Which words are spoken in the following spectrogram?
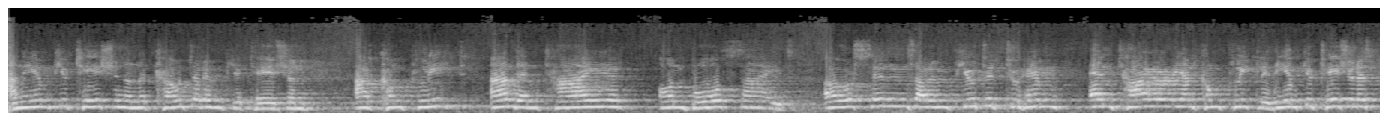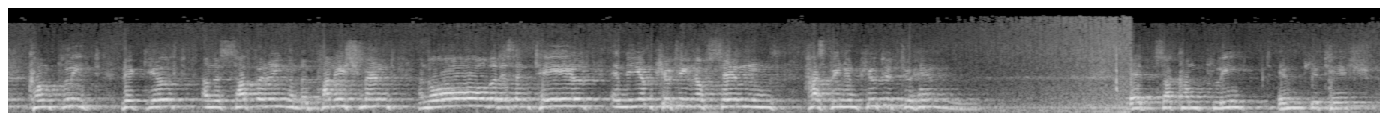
And the imputation and the counter-imputation are complete and entire on both sides. Our sins are imputed to him entirely and completely. The imputation is complete. The guilt and the suffering and the punishment and all that is entailed in the imputing of sins has been imputed to him. It's a complete imputation.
